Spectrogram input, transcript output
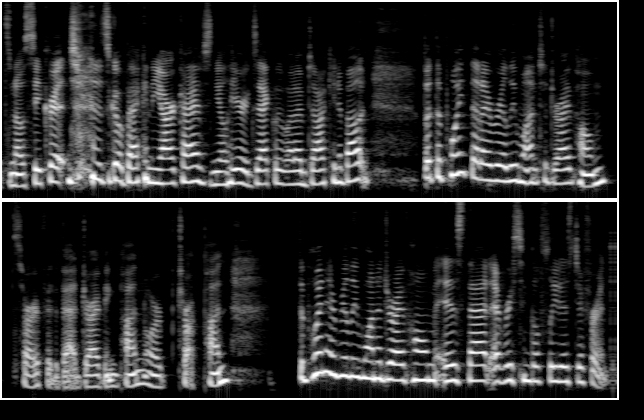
It's no secret. Just go back in the archives and you'll hear exactly what I'm talking about. But the point that I really want to drive home, sorry for the bad driving pun or truck pun, the point I really want to drive home is that every single fleet is different.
